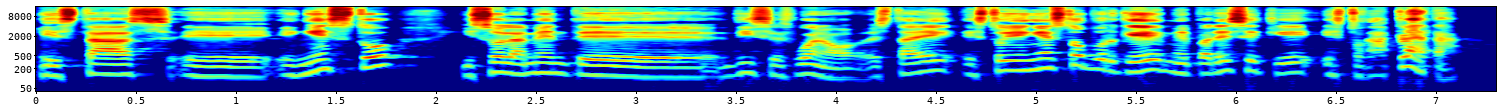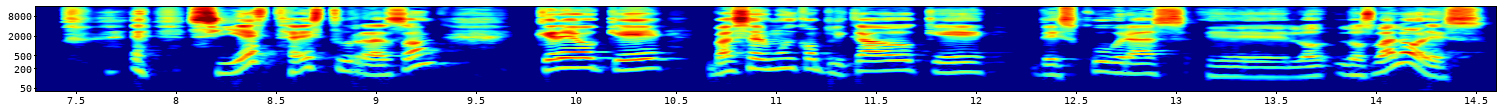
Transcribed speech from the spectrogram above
estás eh, en esto y solamente dices, bueno, estoy en esto porque me parece que esto da plata. si esta es tu razón, creo que va a ser muy complicado que descubras eh, los valores.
